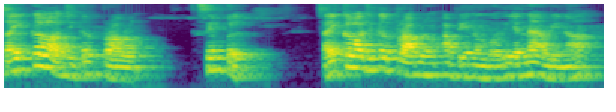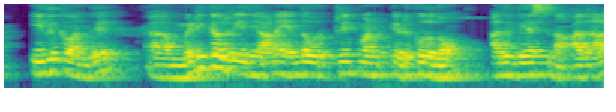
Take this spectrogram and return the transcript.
psychological problem simple psychological problem அப்படின்னும் போது என்ன அப்படின்னா இதுக்கு வந்து மெடிக்கல் ரீதியான எந்த ஒரு ட்ரீட்மெண்ட் எடுக்கிறதும் அது வேஸ்ட் தான். அதனால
